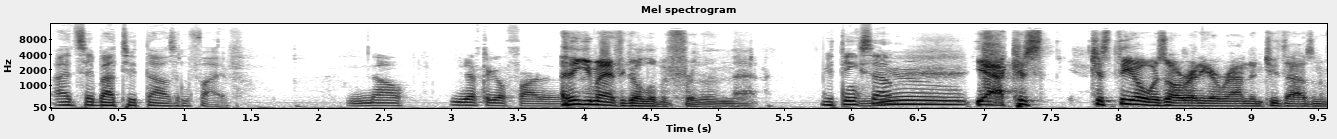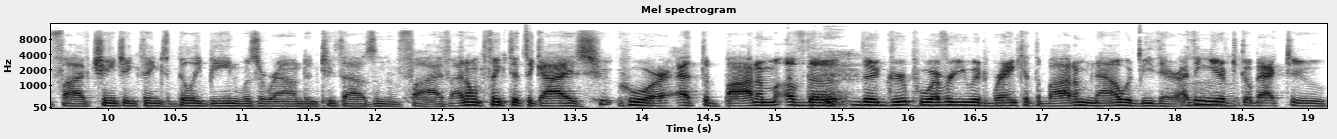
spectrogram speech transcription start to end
I'd say about 2005. no, you'd have to go farther. I Than think you might have to go a little bit further than that. You think so? Yeah, because because Theo was already around in 2005, changing things. Billy Beane was around in 2005. I don't think that the guys who, who are at the bottom of the the group, whoever you would rank at the bottom now, would be there. I think you have to mm. go back to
